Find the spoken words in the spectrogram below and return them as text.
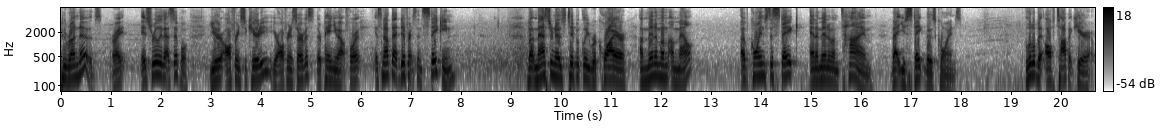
who run nodes, right? It's really that simple. You're offering security, you're offering a service, they're paying you out for it. It's not that different than staking, but master nodes typically require a minimum amount of coins to stake and a minimum time that you stake those coins. A little bit off topic here,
